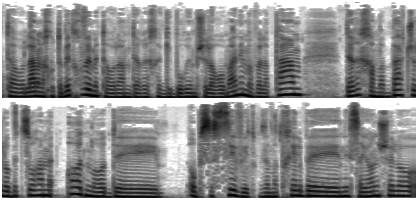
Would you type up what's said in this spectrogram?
את העולם, אנחנו תמיד חווים את העולם דרך הגיבורים של הרומנים, אבל הפעם דרך המבט שלו בצורה מאוד מאוד אה, אובססיבית. זה מתחיל בניסיון שלו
